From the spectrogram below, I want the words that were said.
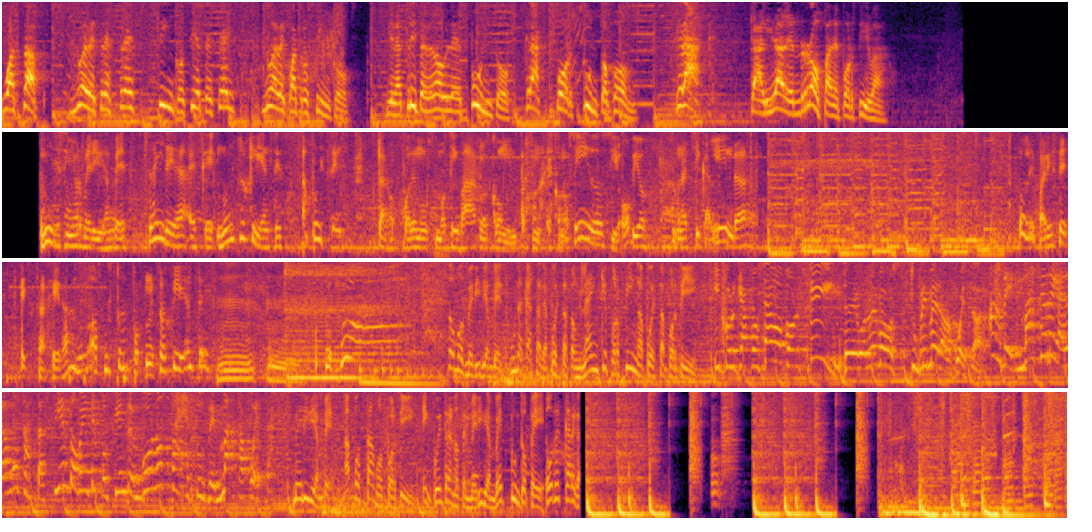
WhatsApp 933-576-945 y en la www.cracksport.com. Crack, calidad en ropa deportiva. Mire, señor Meridian Bet, la idea es que nuestros clientes apuesten. Claro, podemos motivarlos con personajes conocidos y, obvio, una chica linda. ¿No le parece exagerado apostar por nuestros clientes? Somos Meridian Bet, una casa de apuestas online que por fin apuesta por ti. Y porque apostamos por ti, te devolvemos tu primera apuesta. Además, te regalamos hasta 120% en bonos para tus demás apuestas. Meridian Bet, apostamos por ti. Encuéntranos en meridianbet.p o descarga.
